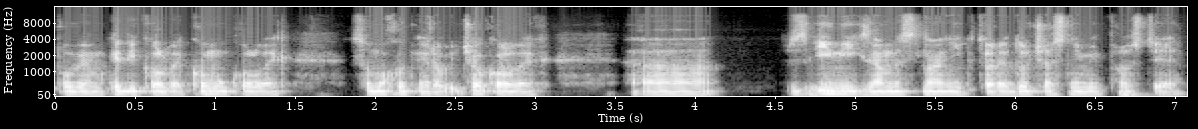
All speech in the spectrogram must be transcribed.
poviem kedykoľvek, komukoľvek, som ochotný robiť čokoľvek a z iných zamestnaní, ktoré dočasne mi proste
